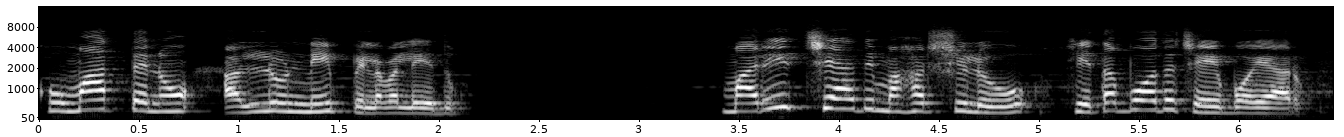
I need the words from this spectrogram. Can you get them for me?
కుమార్తెను అల్లుణ్ణి పిలవలేదు. మరీచ్యాది మహర్షులు హితబోధ చేయబోయారు.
